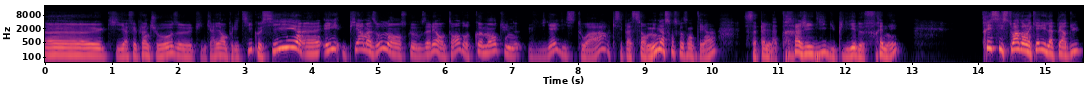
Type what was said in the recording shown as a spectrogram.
euh, qui a fait plein de choses, euh, puis une carrière en politique aussi. Euh, et Pierre Mazot, dans ce que vous allez entendre, commente une vieille histoire qui s'est passée en 1961. Ça s'appelle la tragédie du pilier de Freinet. Triste histoire dans laquelle il a perdu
